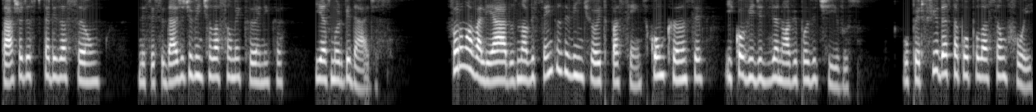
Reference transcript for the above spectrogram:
taxa de hospitalização, necessidade de ventilação mecânica e as morbidades. Foram avaliados 928 pacientes com câncer e Covid-19 positivos. O perfil desta população foi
